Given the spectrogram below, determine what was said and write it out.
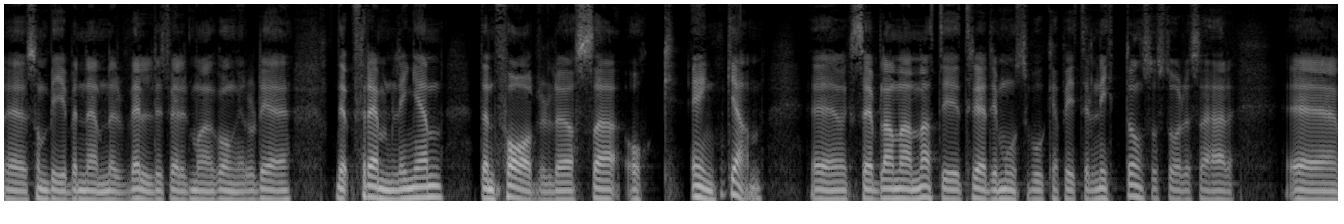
eh, som Bibeln nämner väldigt, väldigt många gånger och det är, det är främlingen, den faderlösa och änkan. Eh, bland annat i tredje Mosebok kapitel 19 så står det så här eh,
